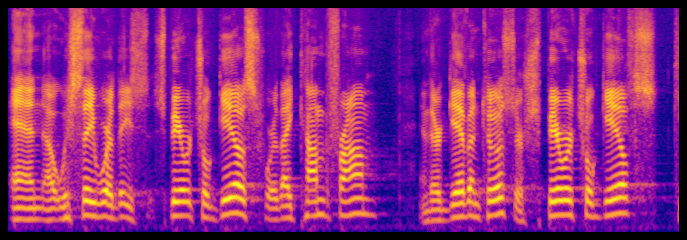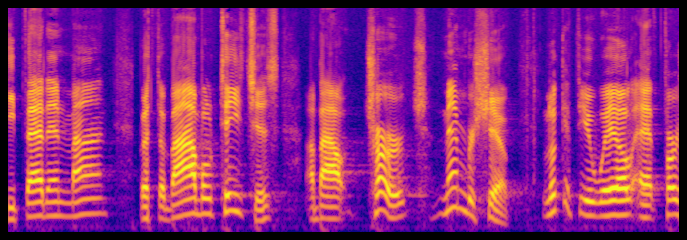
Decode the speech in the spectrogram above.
And uh, we see where these spiritual gifts, where they come from, and they're given to us. They're spiritual gifts. Keep that in mind. But the Bible teaches about church membership. Look, if you will, at 1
